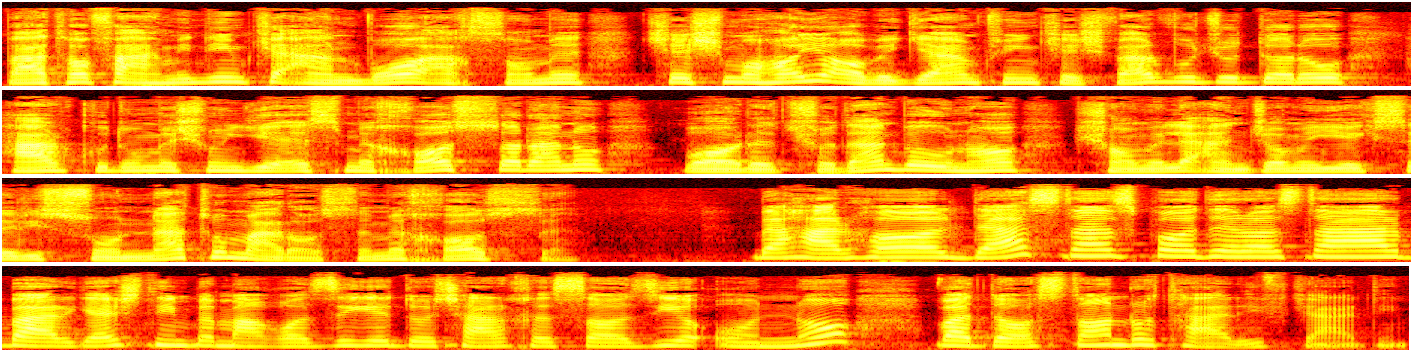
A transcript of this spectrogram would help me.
بعدها فهمیدیم که انواع اقسام چشمه های آب گرم تو این کشور وجود داره و هر کدومشون یه اسم خاص دارن و وارد شدن به اونها شامل انجام یک سری سنت و مراسم خاصه به هر حال دست از پا درازتر برگشتیم به مغازه دوچرخه سازی اونو و داستان رو تعریف کردیم.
